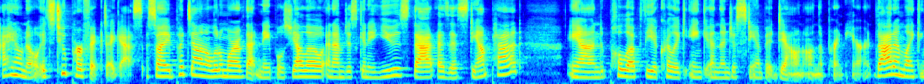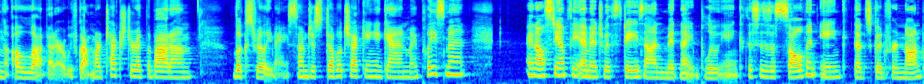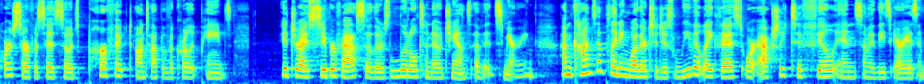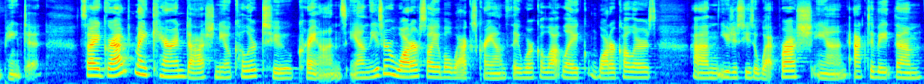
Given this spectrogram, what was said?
I don't know, it's too perfect, I guess. So I put down a little more of that Naples yellow and I'm just gonna use that as a stamp pad and pull up the acrylic ink and then just stamp it down on the print here. That I'm liking a lot better. We've got more texture at the bottom. Looks really nice. So I'm just double checking again my placement and I'll stamp the image with StazOn Midnight Blue ink. This is a solvent ink that's good for non-porous surfaces, so it's perfect on top of acrylic paints. It dries super fast, so there's little to no chance of it smearing. I'm contemplating whether to just leave it like this or actually to fill in some of these areas and paint it. So I grabbed my Caran d'Ache Neocolor 2 crayons, and these are water-soluble wax crayons. They work a lot like watercolors. Um, you just use a wet brush and activate them.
